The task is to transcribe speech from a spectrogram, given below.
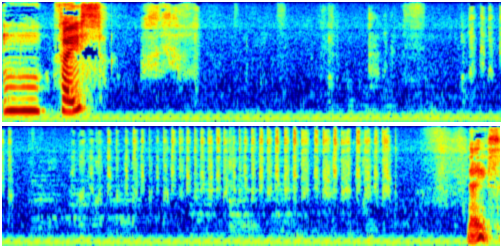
Mm, face. Nice.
